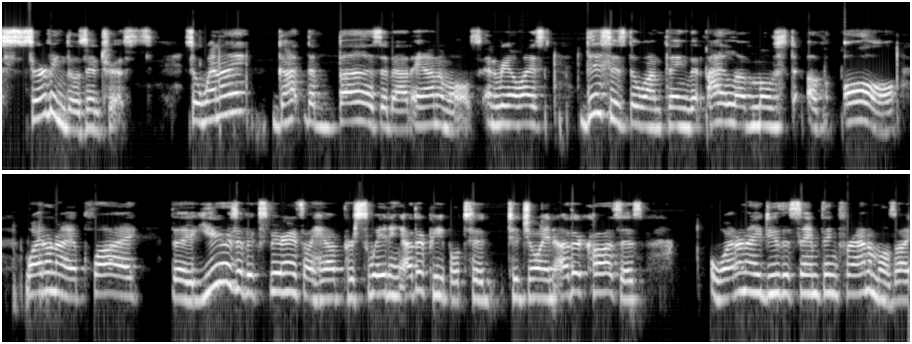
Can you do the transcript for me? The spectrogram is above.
serving those interests. So when I got the buzz about animals and realized this is the one thing that I love most of all, why don't I apply the years of experience I have persuading other people to, to join other causes? Why don't I do the same thing for animals? I,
